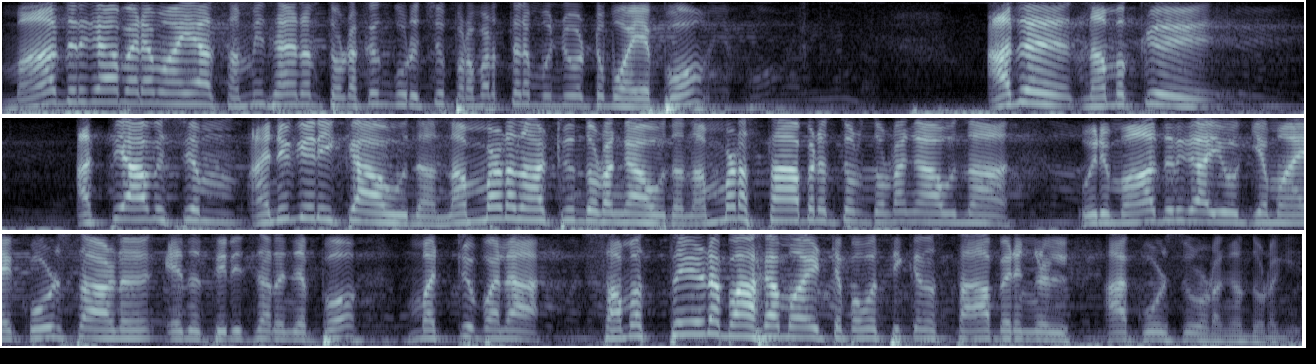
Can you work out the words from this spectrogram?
മാതൃകാപരമായ സംവിധാനം തുടക്കം കുറിച്ച് പ്രവർത്തനം മുന്നോട്ട് പോയപ്പോൾ അത് നമുക്ക് അത്യാവശ്യം അനുകരിക്കാവുന്ന നമ്മുടെ നാട്ടിൽ തുടങ്ങാവുന്ന നമ്മുടെ സ്ഥാപനത്തിൽ തുടങ്ങാവുന്ന ഒരു മാതൃകായോഗ്യമായ കോഴ്സാണ് എന്ന് തിരിച്ചറിഞ്ഞപ്പോൾ മറ്റു പല സമസ്തയുടെ ഭാഗമായിട്ട് പ്രവർത്തിക്കുന്ന സ്ഥാപനങ്ങൾ ആ കോഴ്സ് തുടങ്ങാൻ തുടങ്ങി.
